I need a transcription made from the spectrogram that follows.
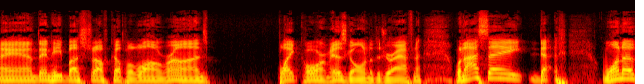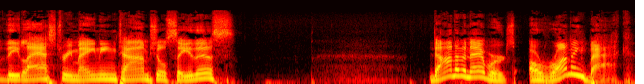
And then he busted off a couple of long runs. Blake Corum is going to the draft. Now, When I say one of the last remaining times you'll see this, Donovan Edwards, a running back,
